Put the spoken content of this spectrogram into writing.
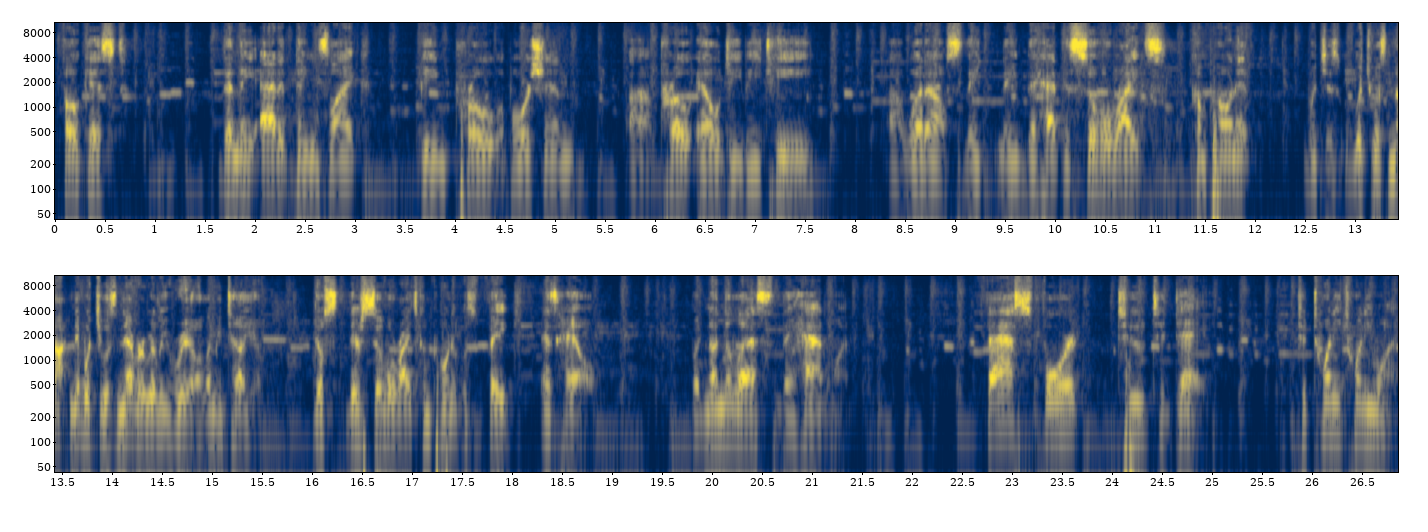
focused. Then they added things like being pro abortion, uh, pro LGBT. Uh, what else? They, they they had this civil rights component, which is which was not which was never really real. Let me tell you, their, their civil rights component was fake as hell, but nonetheless they had one. Fast forward to today, to 2021,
